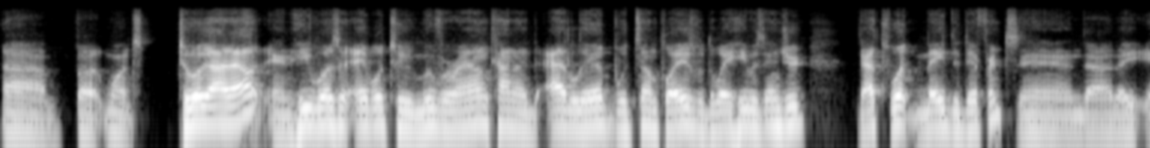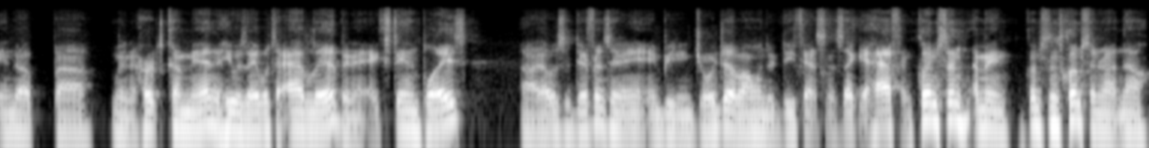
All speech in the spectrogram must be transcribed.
Um, but once Tua got out and he wasn't able to move around, kind of ad lib with some plays with the way he was injured, that's what made the difference. And uh, they end up uh, when Hurts come in and he was able to ad lib and extend plays. Uh, that was the difference in, in, beating Georgia, along with their defense in the second half. And Clemson, I mean, Clemson's Clemson right now.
